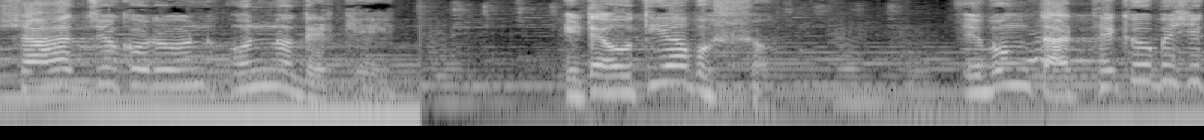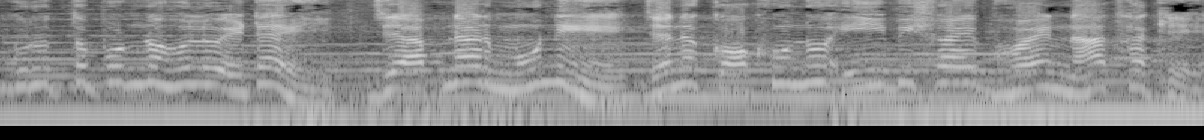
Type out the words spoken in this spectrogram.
সাহায্য করুন অন্যদেরকে। এটা অতি আবশ্যক। এবং তার থেকেও বেশি গুরুত্বপূর্ণ হলো এটাই যে আপনার মনে যেন কখনো এই বিষয়ে ভয় না থাকে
